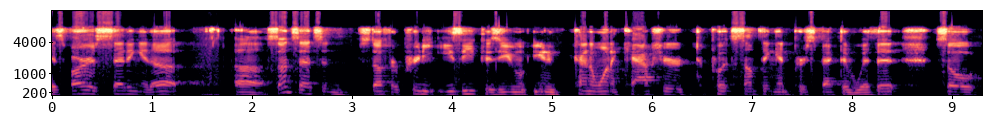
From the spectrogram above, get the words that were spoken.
as far as setting it up, uh, sunsets and stuff are pretty easy because you you kind of want to capture to put something in perspective with it. So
